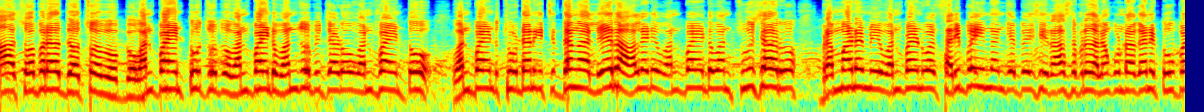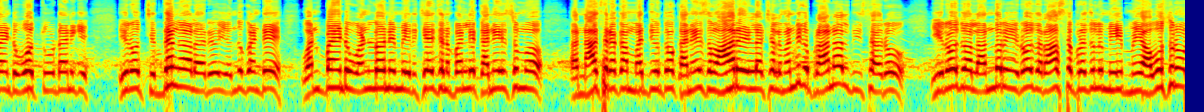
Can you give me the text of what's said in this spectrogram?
ఆ సూపర్ వన్ పాయింట్ టూ చూపి వన్ పాయింట్ వన్ చూపించాడు one point two. One point చూడడానికి సిద్ధంగా లేరు ఆల్రెడీ వన్ పాయింట్ వన్ చూశారు. బ్రహ్మాండం మీ వన్ పాయింట్ వన్ సరిపోయిందని చెప్పేసి రాష్ట్ర ప్రజలు అనుకుంటారు కానీ టూ పాయింట్ ఓ చూడడానికి ఈరోజు సిద్ధంగా లేరు. ఎందుకంటే వన్ పాయింట్ వన్లోనే మీరు చేసిన పనులు కనీసం నాసిరకం మద్యంతో కనీసం ఆరు ఏడు లక్షల మందికి ప్రాణాలు తీశారు. ఈరోజు వాళ్ళందరూ ఈరోజు రాష్ట్ర ప్రజలు మీ మీ అవసరం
